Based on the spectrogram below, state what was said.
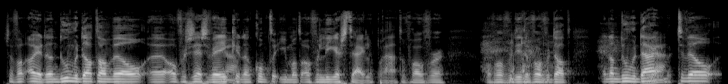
Zo van, oh ja, dan doen we dat dan wel uh, over zes weken. Dan komt er iemand over leerstijlen praten of over, of over dit of over dat. En dan doen we daar, ja. terwijl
